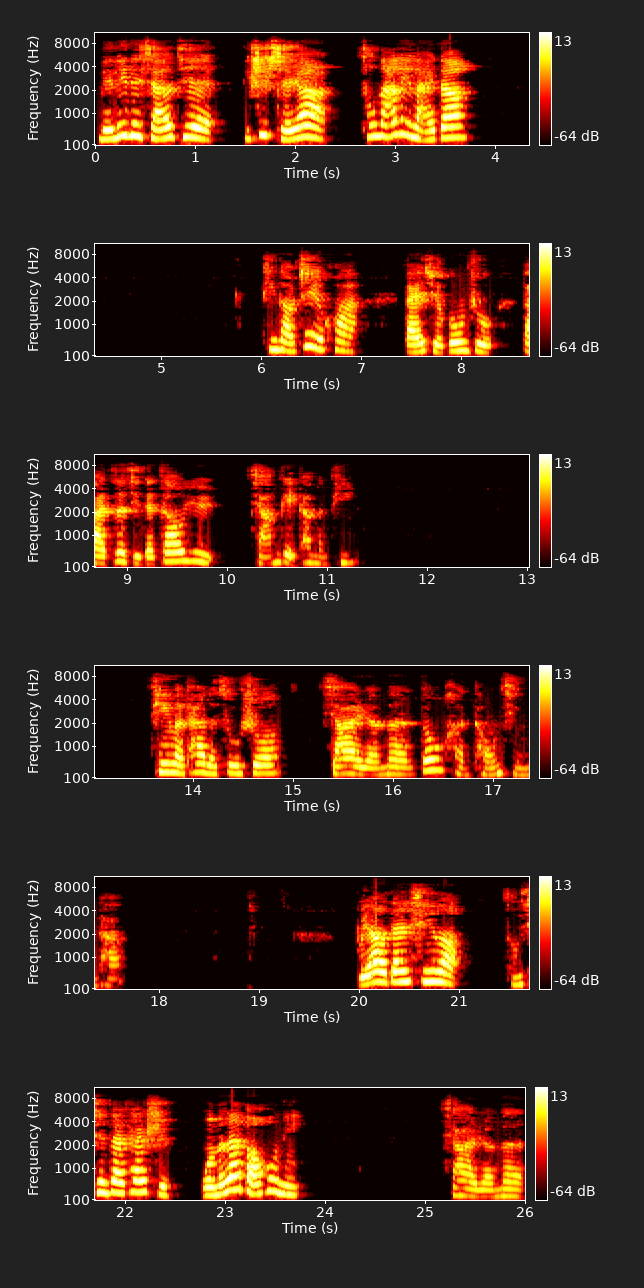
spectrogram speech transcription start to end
美丽的小姐，你是谁啊？从哪里来的？听到这话，白雪公主把自己的遭遇讲给他们听。听了她的诉说，小矮人们都很同情她。不要担心了，从现在开始，我们来保护你。”小矮人们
